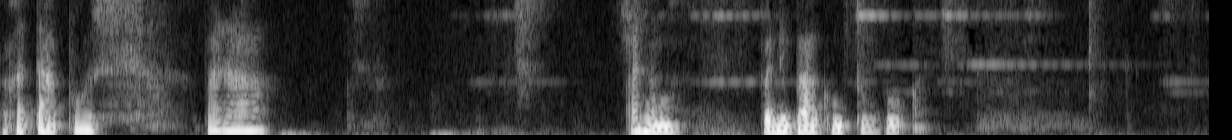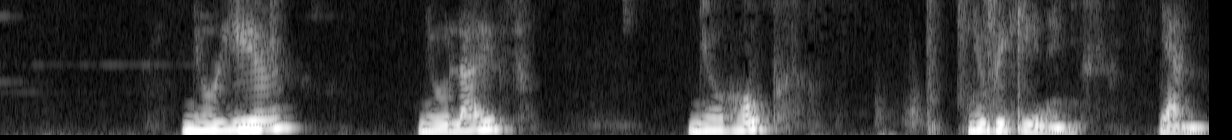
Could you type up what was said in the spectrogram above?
Pagkatapos, para anong panibagong tubo. New Year, New Life, New Hope, New Beginnings. Yan.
